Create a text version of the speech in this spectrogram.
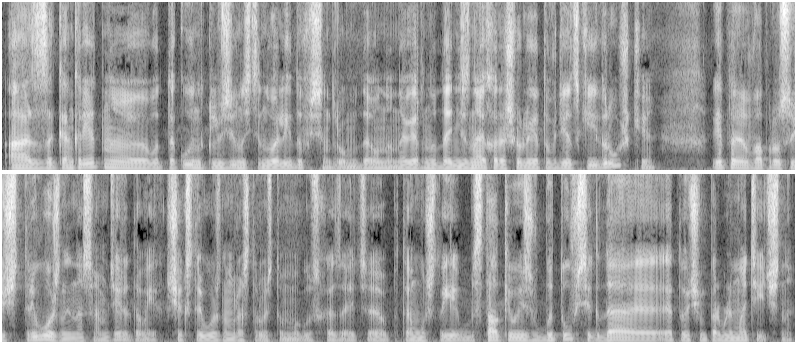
а за конкретно вот такую инклюзивность инвалидов и синдрома Дауна, наверное, да. Не знаю, хорошо ли это в детские игрушки, это вопрос очень тревожный, на самом деле. Там, я человек с тревожным расстройством могу сказать, э, потому что я сталкиваюсь в быту всегда, э, это очень проблематично.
